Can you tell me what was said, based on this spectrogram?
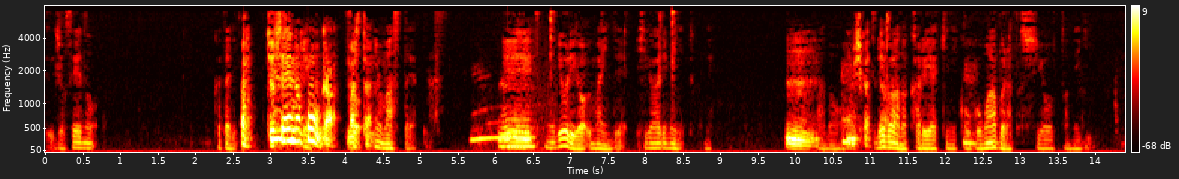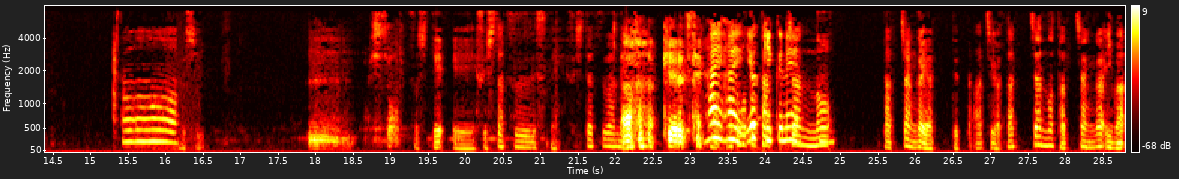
ていう女性の方に、あ、女性の方がマスターそうの。今マスターやってます。うんへーで、料理がうまいんで、日替わりメニューとかね、うんあ。の、美味しかった。レバーの軽焼きにこう、うんごま油と塩とネギ、おー。美味しい。うん。美味しそう。そして、えー、寿司タツですね。寿司タツはね、あ、系列店。はいはいよく聞くねたっちゃんのうん、たっちゃんがやってた、あ、違う、たっちゃんのたっちゃんが今、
